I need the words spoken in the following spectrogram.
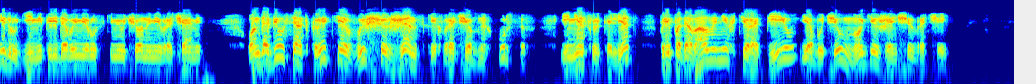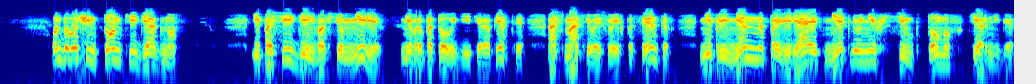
и другими передовыми русскими учеными и врачами, он добился открытия высших женских врачебных курсов и несколько лет преподавал на них терапию и обучил многих женщин-врачей. Он был очень тонкий диагноз. И по сей день во всем мире невропатологи и терапевты, осматривая своих пациентов, непременно проверяют, нет ли у них симптомов Кернига.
